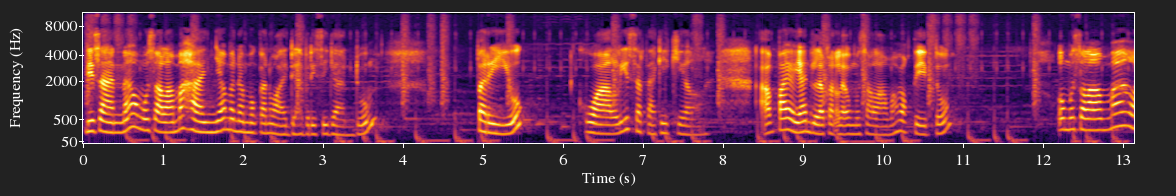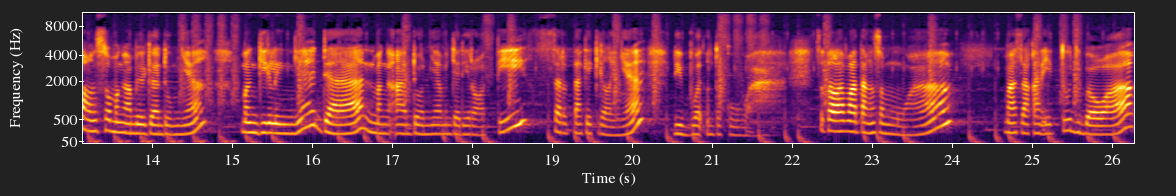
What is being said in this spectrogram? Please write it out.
Di sana Ummu Salamah hanya menemukan wadah berisi gandum, periuk, kuali serta kikil. Apa ya yang dilakukan oleh Ummu Salamah waktu itu? Ummu Salamah langsung mengambil gandumnya, menggilingnya dan mengadonnya menjadi roti serta kikilnya dibuat untuk kuah. Setelah matang semua, masakan itu dibawa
